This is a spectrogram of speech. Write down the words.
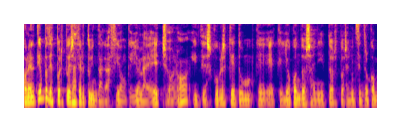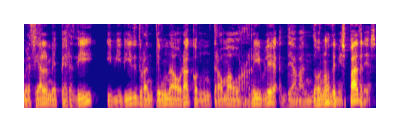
Con el tiempo después puedes hacer tu indagación, que yo la he hecho, ¿no? Y descubres que, tú, que, yo con dos añitos, pues en un centro comercial me perdí y viví durante una hora con un trauma horrible de mm. abandono de mis padres.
